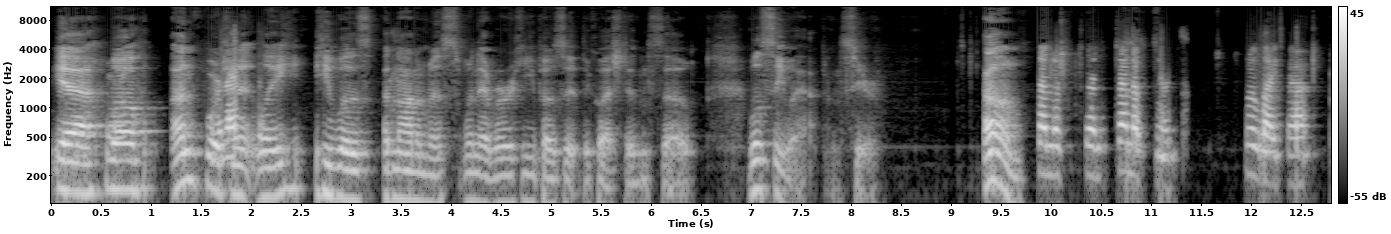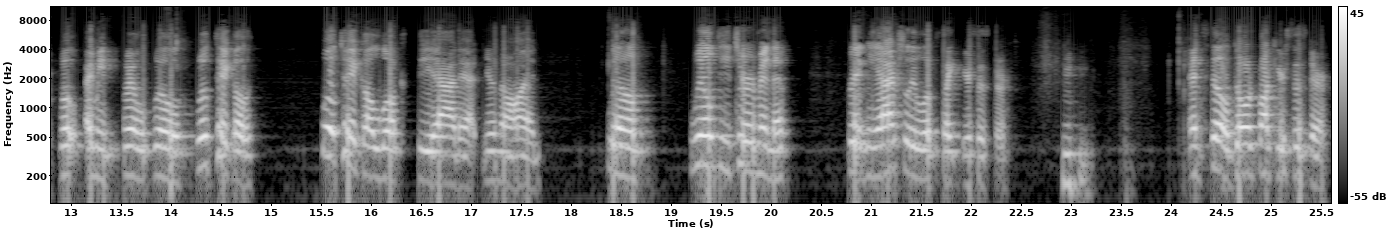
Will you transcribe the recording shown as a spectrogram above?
Yeah, well, unfortunately, he was anonymous whenever he posted the question, so we'll see what happens here. Um, Send us, send, send us nerds. We'll like that. Well, I mean, we'll, we'll, we'll take a, we'll take a look see at it, you know, and we'll, we'll determine if Brittany actually looks like your sister. And still, don't fuck your sister.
